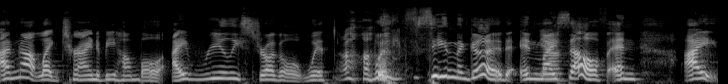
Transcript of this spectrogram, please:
I'm not like trying to be humble. I really struggle with with seeing the good in myself and I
